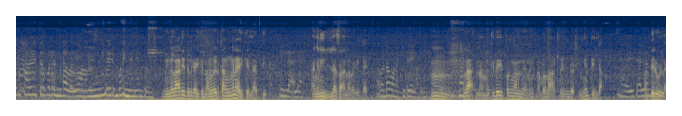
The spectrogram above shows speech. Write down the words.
ഒരു പഴം ഇത്ര പഴം ഉണ്ടാവും. അത് ഉണങ്ങി വരുമ്പോ ഇങ്ങനെയാന്ന് തോന്നുന്നു. നിങ്ങളാടെ ഇതിൽ കഴിക്കും നമ്മളെടുത്ത് അങ്ങനെ കഴിക്കില്ല അത്തി ഇല്ല അല്ലേ? അങ്ങനെ ഇല്ല സാധനം അത് കിട്ടെ അതുകൊണ്ടാ ഉണക്കിട്ട് അല്ല നമുക്കിത് ഇപ്പം കാണുന്നതാണ്. നമ്മുടെ നാട്ടിലുണ്ട് പക്ഷെ ഇങ്ങനത്തെ ഇല്ല. മധുരമുള്ള.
